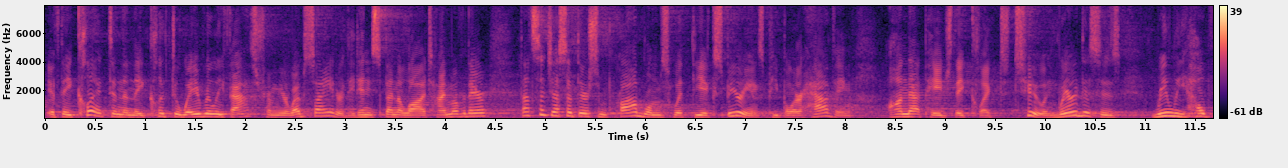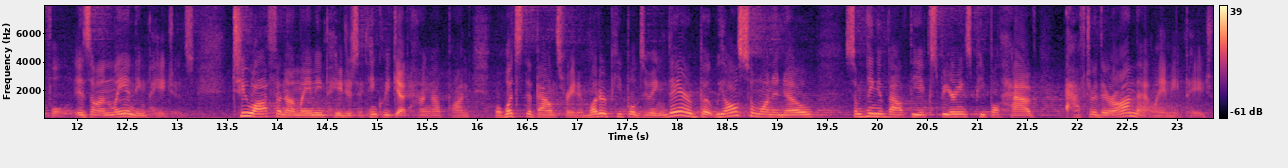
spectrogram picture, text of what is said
If they clicked and then they clicked away really fast from your website or they didn't spend a lot of time over there, that suggests that there's some problems with the experience people are having on that page they clicked to. And where this is really helpful is on landing pages. Too often on landing pages, I think we get hung up on, well, what's the bounce rate and what are people doing there? But we also want to know something about the experience people have after they're on that landing page.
